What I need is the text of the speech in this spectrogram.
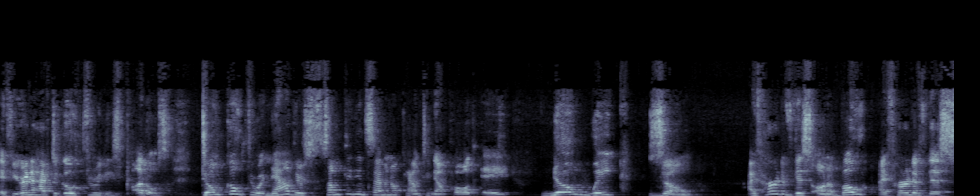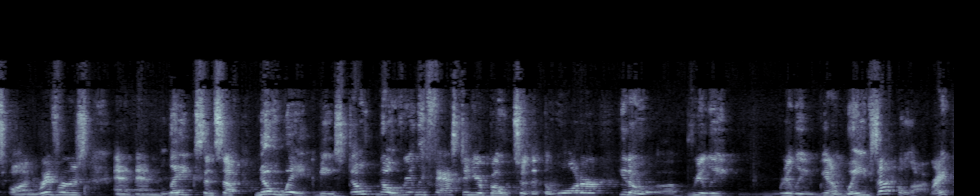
If you're going to have to go through these puddles don't go through it. Now there's something in seminole county now called a no wake zone I've heard of this on a boat. I've heard of this on rivers and, and lakes and stuff. No wake means don't go really fast in your boat so that the water, you know, uh, really, really, you know, waves up a lot, right?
